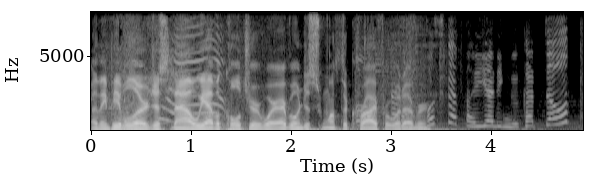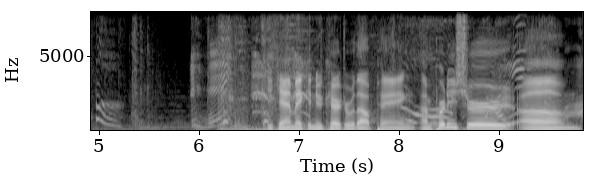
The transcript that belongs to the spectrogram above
I think people are just now, we have a culture where everyone just wants to cry for whatever. You can't make a new character without paying. I'm pretty sure um,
